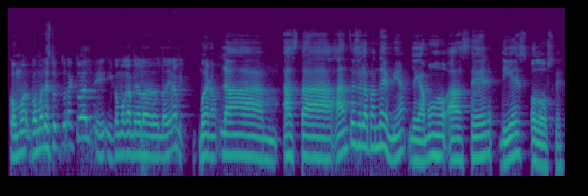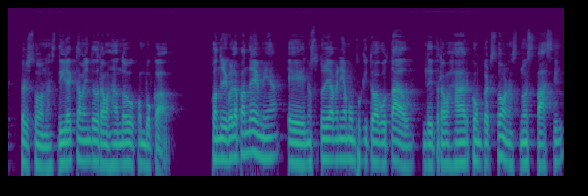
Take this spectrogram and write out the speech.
¿Cómo, cómo es la estructura actual? ¿Y, y cómo ha cambiado la, la dinámica? Bueno, la, hasta antes de la pandemia llegamos a ser 10 o 12 personas directamente trabajando con Bocado. Cuando llegó la pandemia, eh, nosotros ya veníamos un poquito agotados de trabajar con personas, no es fácil.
